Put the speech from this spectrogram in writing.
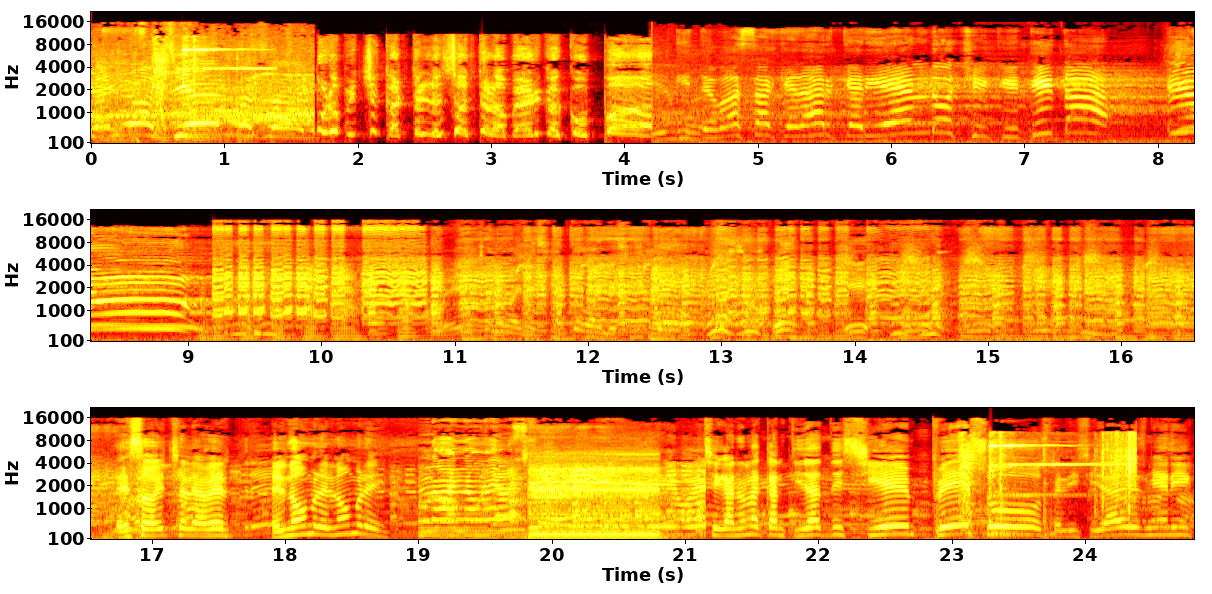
¡Ya lleva 100, raza! Y te vas a quedar queriendo, chiquitita. A ver, échale bailecito, bailecito. Eh, Eso, échale, a ver. El nombre, el nombre. No, no me Se ganó la cantidad de 100 pesos. Felicidades, mi Eric.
